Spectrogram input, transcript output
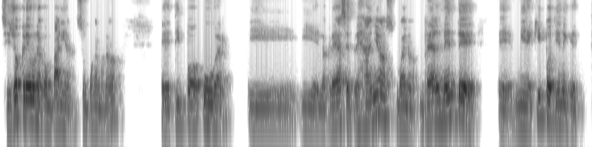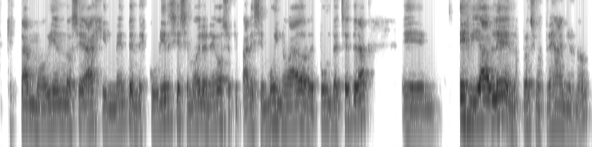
si yo creo una compañía, supongamos, ¿no? Eh, tipo Uber, y, lo creé hace tres años, bueno, realmente eh, mi equipo tiene que, estar moviéndose ágilmente en descubrir si ese modelo de negocio que parece muy innovador, de punta, etcétera, eh, es viable en los próximos tres años, ¿no?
